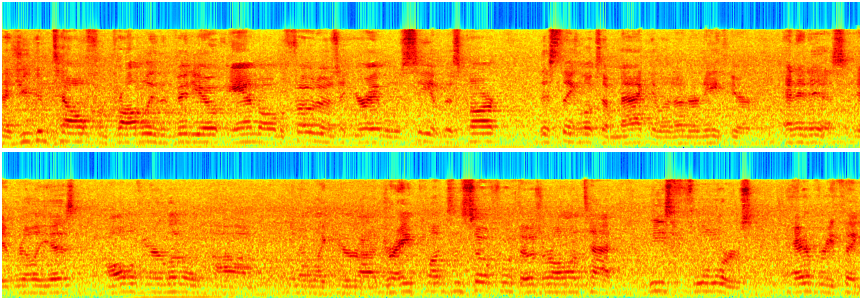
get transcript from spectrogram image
As you can tell from probably the video and all the photos that you're able to see of this car, this thing looks immaculate underneath here, and it is. It really is. All of your little, um, you know, like your uh, drain plugs and so forth, those are all intact. These floors, everything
